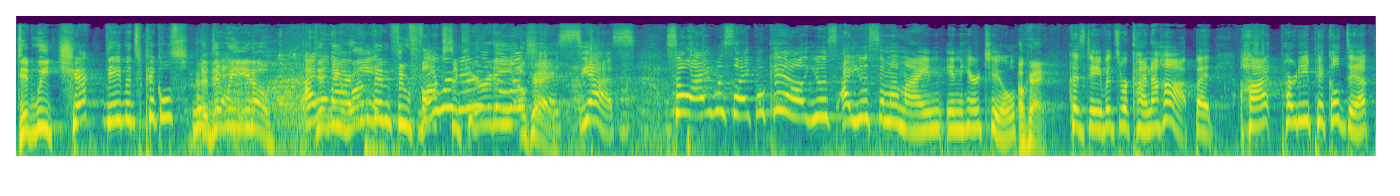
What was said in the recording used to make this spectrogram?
Did we check David's pickles? Uh, did we, you know, I did we run them through Fox Security? Okay. Yes. So I was like, okay, I'll use I used some of mine in here too. Okay. Because David's were kind of hot, but hot party pickle dip.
